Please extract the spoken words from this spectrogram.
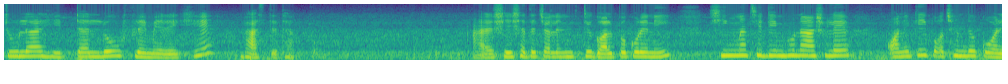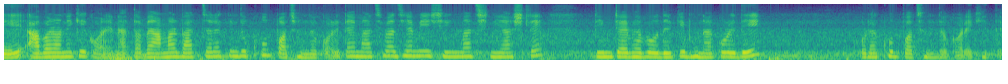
চুলার হিটটা লো ফ্লেমে রেখে ভাজতে থাকব। আর সেই সাথে চলেন, একটু গল্প করে নিই। শিং মাছের ডিম ভুনা আসলে অনেকেই পছন্দ করে, আবার অনেকে করে না। তবে আমার বাচ্চারা কিন্তু খুব পছন্দ করে। তাই মাঝে মাঝে আমি শিং মাছ নিয়ে আসলে ডিমটা এভাবে ওদেরকে ভুনা করে দিই। ওরা খুব পছন্দ করে খেতে।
